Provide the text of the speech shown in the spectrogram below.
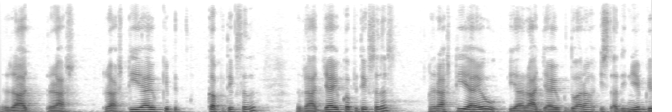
राज राष्ट्र राष्ट्रीय आयोग के का प्रत्येक सदस्य, राज्य आयोग का प्रत्येक सदस्य, राष्ट्रीय आयोग या राज्य आयोग द्वारा इस अधिनियम के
